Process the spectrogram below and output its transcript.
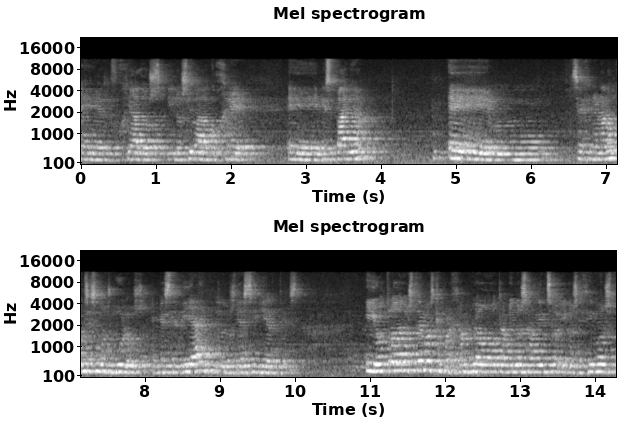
eh, refugiados y los iba a acoger España. Se generaron muchísimos bulos en ese día y en los días siguientes. Y otro de los temas que, por ejemplo, también nos han dicho y nos hicimos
